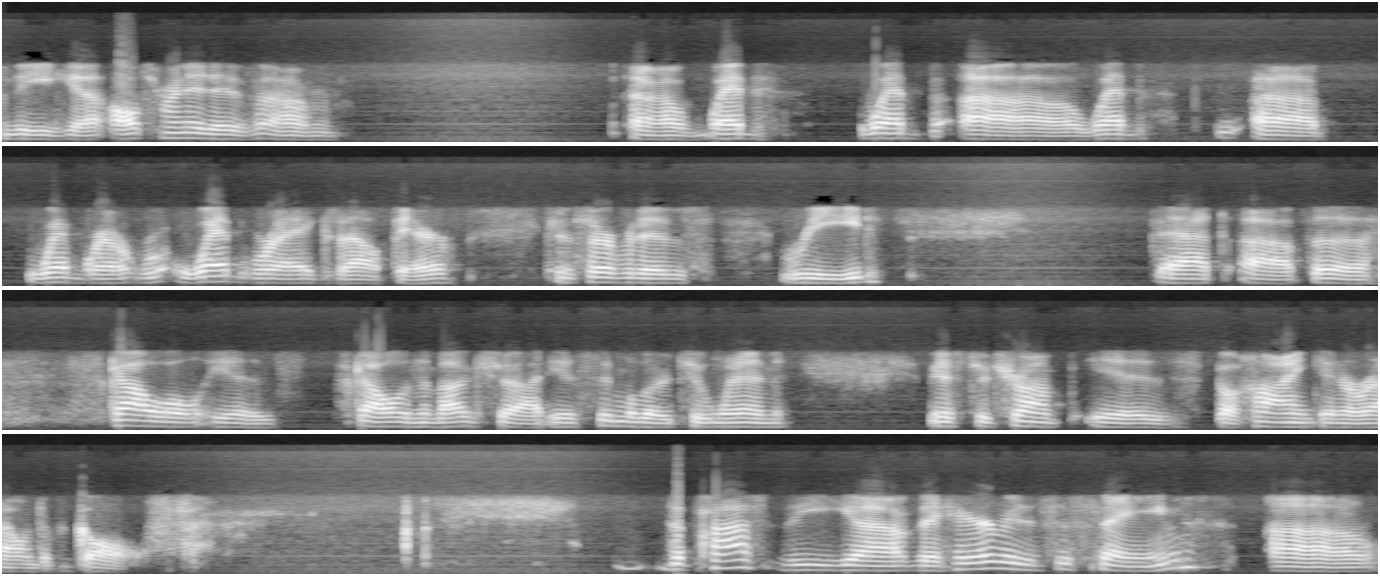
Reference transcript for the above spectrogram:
the uh, alternative um, uh, web web uh, web uh, web web rags out there, conservatives read that uh, the scowl is scowl in the mugshot is similar to when Mr. Trump is behind in a round of golf. The pos- the uh, the hair is the same uh,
